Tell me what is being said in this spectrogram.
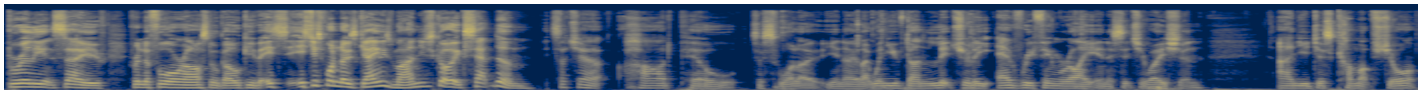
brilliant save from the former Arsenal goalkeeper. It's, it's just one of those games, man. You just got to accept them. It's such a hard pill to swallow, you know, like when you've done literally everything right in a situation and you just come up short.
